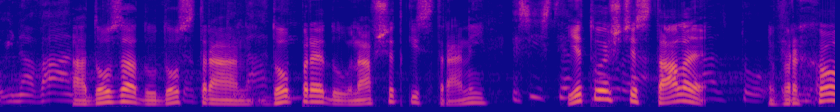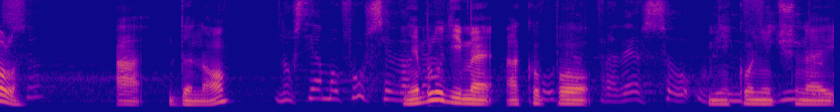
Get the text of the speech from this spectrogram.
in avanti, a dozadu, do strán, dopredu, na všetky strany? Je tu ešte stále e vrchol? A dno? Vagando Nebludíme ako po nekonečnej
